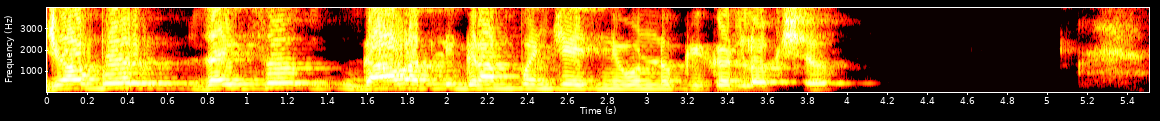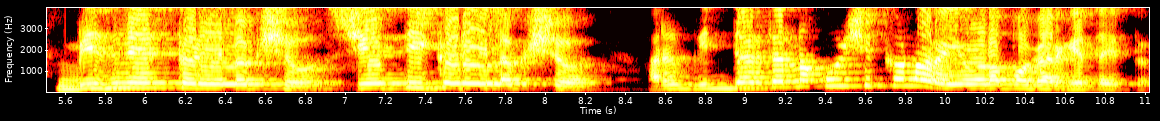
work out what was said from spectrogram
जॉबवर जायचं गावातली ग्रामपंचायत निवडणुकीकडे लक्ष बिझनेसकडे लक्ष शेतीकडे लक्ष. अरे विद्यार्थ्यांना कोण शिकवणार आहे एवढा पगार घेता तर?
